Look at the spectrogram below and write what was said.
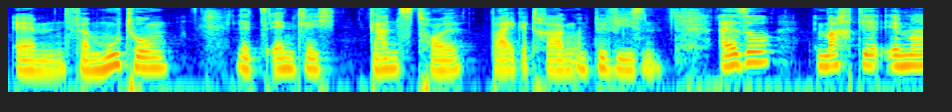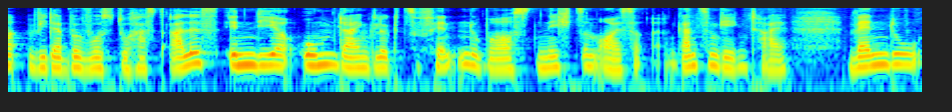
ähm, Vermutung letztendlich ganz toll beigetragen und bewiesen. Also mach dir immer wieder bewusst, du hast alles in dir, um dein Glück zu finden. Du brauchst nichts im Äußeren. Ganz im Gegenteil. Wenn du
